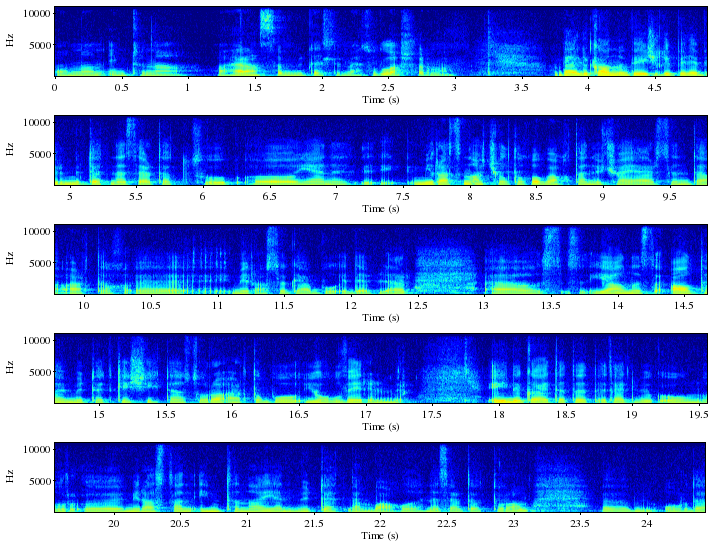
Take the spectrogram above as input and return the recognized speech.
ondan imtina hər hansısa müddətlə məhdudlaşırmı? Bəli, qanunvericilik belə bir müddət nəzərdə tutub. Yəni mirasın açıldığı vaxtdan 3 ay ərzində artıq mirası qəbul edə bilər. Yalnız 6 ay müddət keçdikdən sonra artıq bu yol verilmir. Eyni qaydada tətbiq olunur mirasdan imtina, yəni müddətlə bağlı nəzərdə tuturam. Orda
